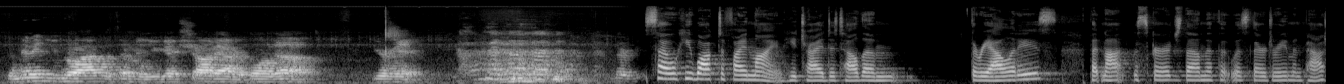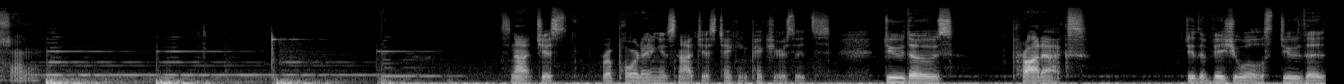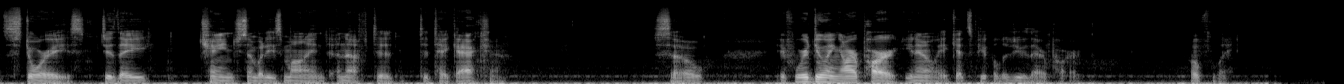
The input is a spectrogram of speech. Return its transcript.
The minute you go out with them and you get shot at or blown up, you're in. so he walked a fine line. He tried to tell them the realities, but not discourage them if it was their dream and passion. It's not just reporting, it's not just taking pictures, it's do those products, do the visuals, do the stories, do they change somebody's mind enough to, to take action? So if we're doing our part, you know, it gets people to do their part, hopefully.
